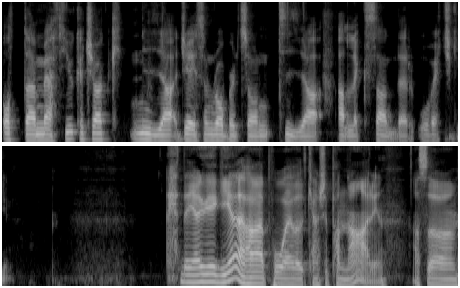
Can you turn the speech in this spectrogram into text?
8 Matthew Kachuk, 9 Jason Robertson, 10 Alexander Ovechkin. Det jag reagerar här på är väl kanske Panarin. Alltså.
